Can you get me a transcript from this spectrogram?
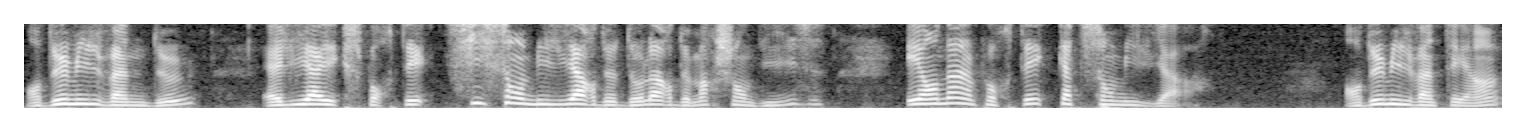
En 2022, elle y a exporté 600 milliards de dollars de marchandises et en a importé 400 milliards. En 2021,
